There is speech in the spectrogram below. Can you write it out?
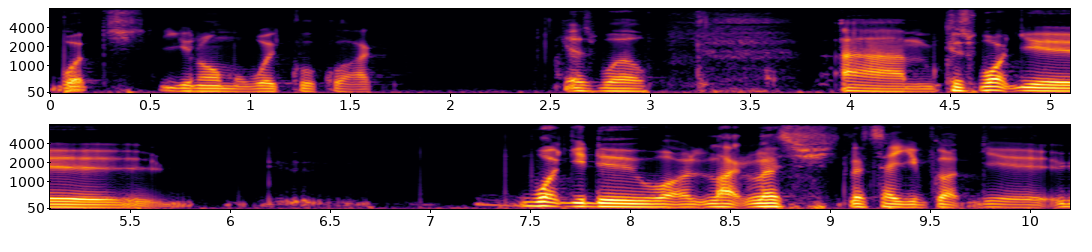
what your normal week look like, as well. Because um, what you what you do, or like let's let's say you've got you.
